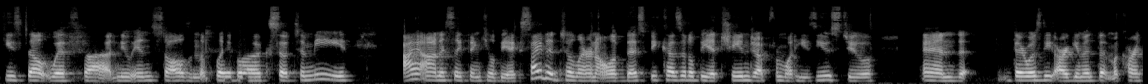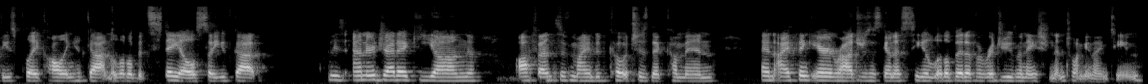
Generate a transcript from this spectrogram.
He's dealt with uh, new installs in the playbook. So to me, I honestly think he'll be excited to learn all of this because it'll be a change up from what he's used to. And there was the argument that McCarthy's play calling had gotten a little bit stale. So you've got these energetic, young, offensive minded coaches that come in. And I think Aaron Rodgers is going to see a little bit of a rejuvenation in 2019.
